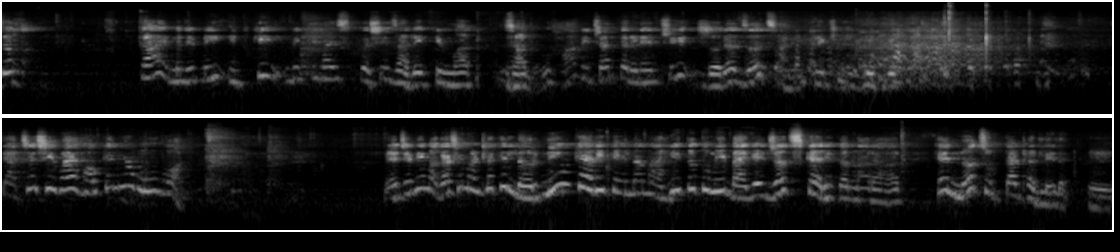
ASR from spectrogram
काय? म्हणजे मी इतकी विक्टिमाइज कशी झाले किंवा झालो हा विचार करण्याची गरजच आहे. त्याच्याशिवाय how can you move on म्हणजे मी मगाशी म्हटलं की लर्निंग कॅरी केलं नाही तर तुम्ही बॅगेजच कॅरी करणार आहात. हे न चुकता ठरलेलं आहे.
